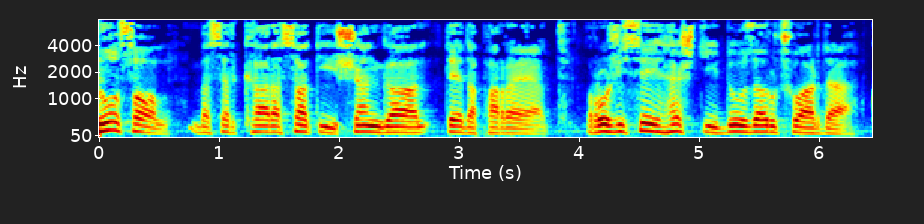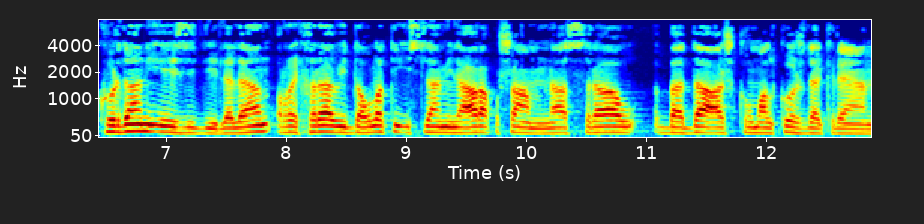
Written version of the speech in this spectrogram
نۆ ساڵ بەسەر کارەساتی شەنگال تێدەپەڕێت. ڕۆژی سێ ی هەشتی دوو هەزار و چواردە کوردانی ئێزیدی لەلایەن ڕێکخراوی دەوڵەتی ئیسلامی لە عێراق و شام ناسراو بە داعش کۆمەڵکۆژ دەکرێن.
